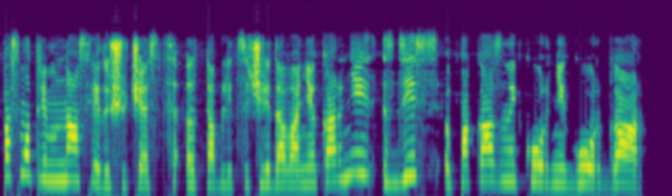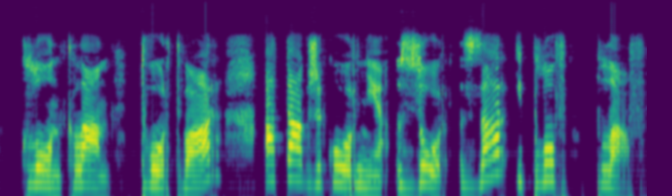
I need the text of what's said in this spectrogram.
Посмотрим на следующую часть э, таблицы чередования корней. Здесь показаны корни гор, гар, клон, клан, твор, твар, а также корни зор, зар и плов, плав.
